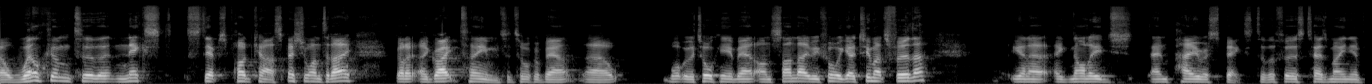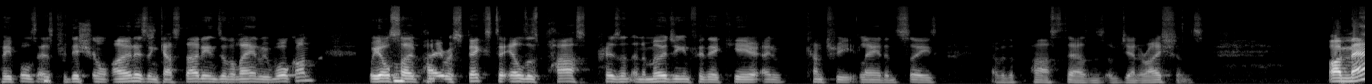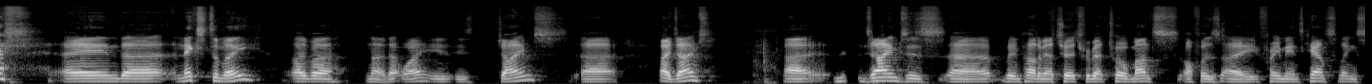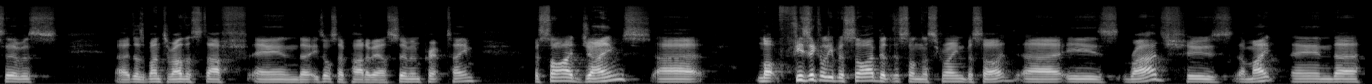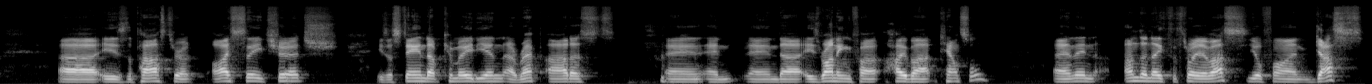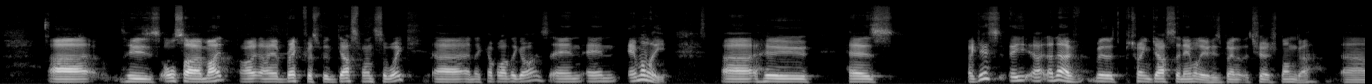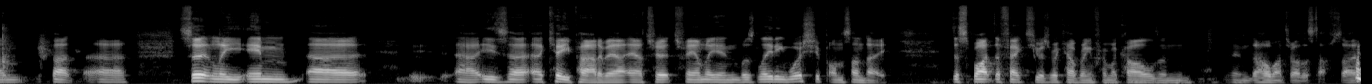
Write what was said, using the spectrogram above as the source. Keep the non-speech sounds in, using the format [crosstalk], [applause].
Well, welcome to the Next Steps podcast. Special one today. Got a, a great team to talk about uh, what we were talking about on Sunday. Before we go too much further, going to acknowledge and pay respects to the first Tasmanian peoples as traditional owners and custodians of the land we walk on. We also pay respects to elders past, present, and emerging for their care of country, land, and seas over the past thousands of generations. I'm Matt, and uh, next to me, over no that way, is, is James. Uh, hey, James. Uh, James has uh, been part of our church for about 12 months, offers a free men's counselling service, uh, does a bunch of other stuff, and uh, he's also part of our sermon prep team. Beside James, not physically beside, but just on the screen beside, is Raj, who's a mate and uh, is the pastor at IC Church. He's a stand-up comedian, a rap artist, and and and uh, is running for Hobart Council. And then underneath the three of us, you'll find Gus, uh, who's also a mate. I, I, have breakfast with Gus once a week, uh, and a couple other guys, and and Emily, uh, who has, I guess, I don't know whether it's between Gus and Emily, who's been at the church longer, um, but uh, certainly M uh, is a, a, key part of our, our church family and was leading worship on Sunday, despite the fact she was recovering from a cold and, and a whole bunch of other stuff. So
